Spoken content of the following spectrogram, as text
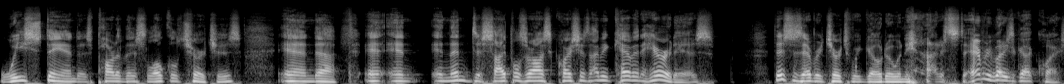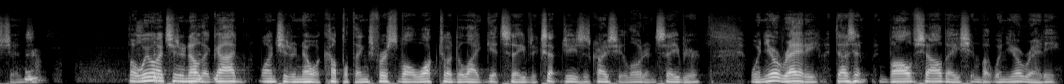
We stand as part of this local churches. And, uh, and, and, and then disciples are asked questions. I mean, Kevin, here it is this is every church we go to in the United States. Everybody's got questions. But we want you to know that God wants you to know a couple things. First of all, walk toward the light, get saved, accept Jesus Christ, your Lord and Savior. When you're ready, it doesn't involve salvation, but when you're ready,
